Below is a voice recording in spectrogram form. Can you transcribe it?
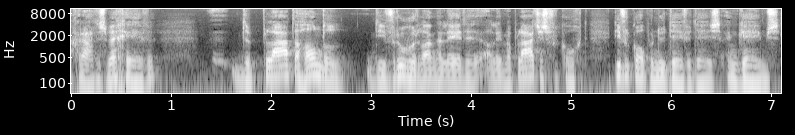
gratis weggeven. De platenhandel die vroeger lang geleden alleen maar plaatjes verkocht... die verkopen nu dvd's en games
